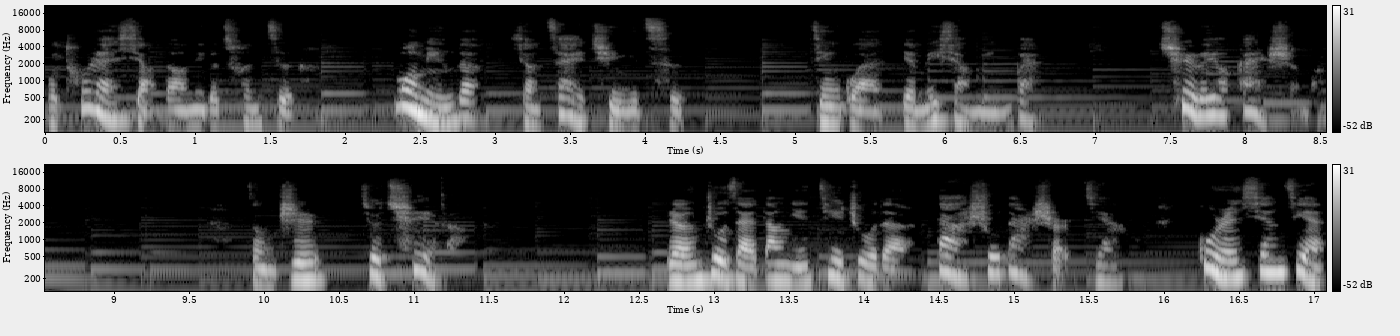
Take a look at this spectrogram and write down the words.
我突然想到那个村子，莫名的想再去一次，尽管也没想明白去了要干什么。总之就去了，仍住在当年寄住的大叔大婶家，故人相见，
